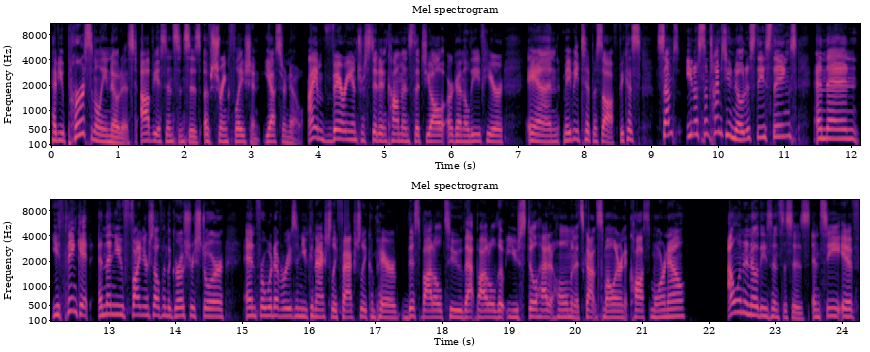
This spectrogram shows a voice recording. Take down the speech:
have you personally noticed obvious instances of shrinkflation? Yes or no? I am very interested in comments that y'all are going to leave here and maybe tip us off because some you know sometimes you notice these things and then you think it and then you find yourself in the grocery store and for whatever reason you can actually factually compare this bottle to that bottle that you still had at home and it's gotten smaller and it costs more now. I want to know these instances and see if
